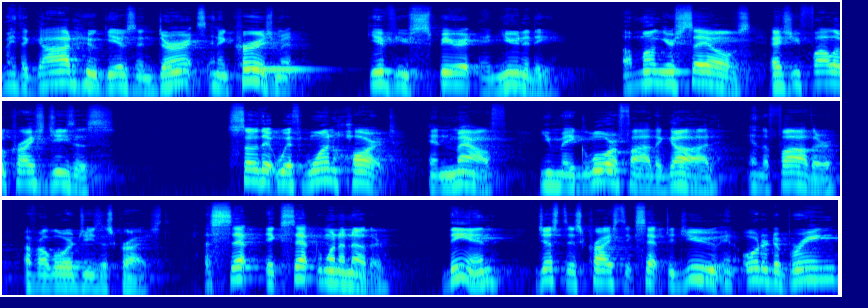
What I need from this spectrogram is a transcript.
May the God who gives endurance and encouragement give you spirit and unity among yourselves as you follow Christ Jesus, so that with one heart and mouth you may glorify the God and the Father of our Lord Jesus Christ. Accept, accept one another. Then, just as Christ accepted you in order to bring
